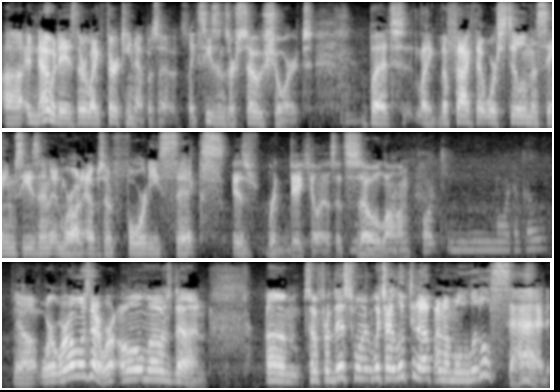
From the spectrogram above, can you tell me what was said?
Uh, and nowadays they're like 13 episodes. Like, seasons are so short but like the fact that we're still in the same season and we're on episode 46 is ridiculous. It's so long. 14 more to go. yeah we're, we're almost there. We're almost done. Um so for this one which i looked it up and i'm a little sad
